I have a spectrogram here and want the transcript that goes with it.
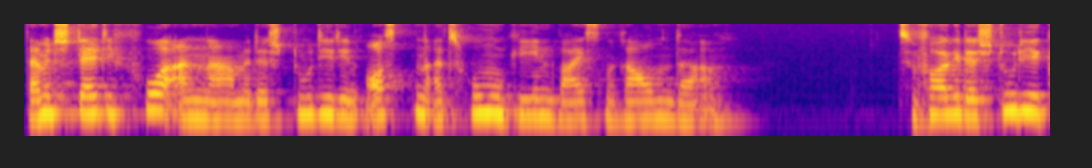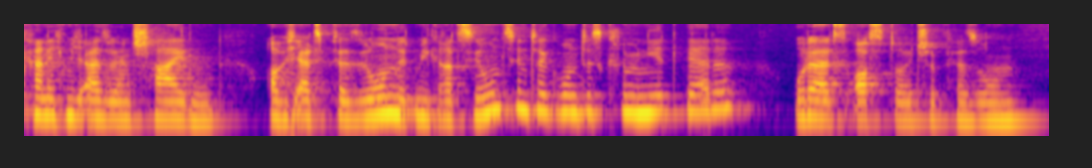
Damit stellt die Vorannahme der Studie den Osten als homogen weißen Raum dar. Zufolge der Studie kann ich mich also entscheiden, ob ich als Person mit Migrationshintergrund diskriminiert werde oder als ostdeutsche Person.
